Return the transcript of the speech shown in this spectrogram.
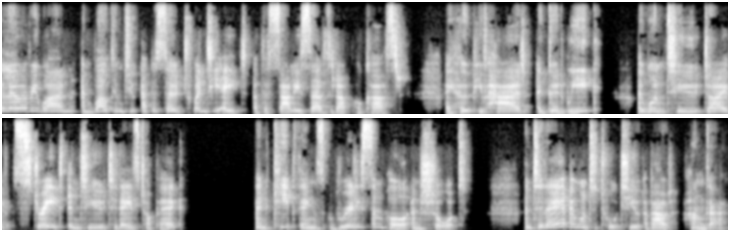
Hello, everyone, and welcome to episode 28 of the Sally Serves It Up podcast. I hope you've had a good week. I want to dive straight into today's topic and keep things really simple and short. And today I want to talk to you about hunger.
